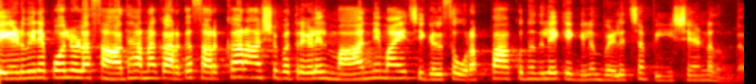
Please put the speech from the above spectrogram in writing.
വേണുവിനെ പോലുള്ള സാധാരണക്കാർക്ക് സർക്കാർ ആശുപത്രികളിൽ മാന്യമായ ചികിത്സ ഉറപ്പാക്കുന്നതിലേക്കെങ്കിലും വെളിച്ചം വീശേണ്ടതുണ്ട്.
